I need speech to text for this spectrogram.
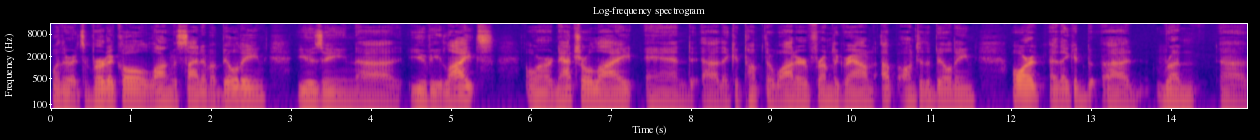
whether it's vertical along the side of a building using uh, UV lights or natural light, and uh, they could pump the water from the ground up onto the building or uh, they could uh, run uh,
